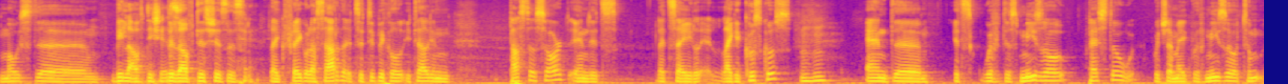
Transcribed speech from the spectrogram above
most uh, Beloved dishes. beloved dishes is like fregola sarda. It's a typical Italian pasta sort, and it's let's say l- like a couscous. hmm and um, it's with this miso pesto, which I make with miso, tom-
